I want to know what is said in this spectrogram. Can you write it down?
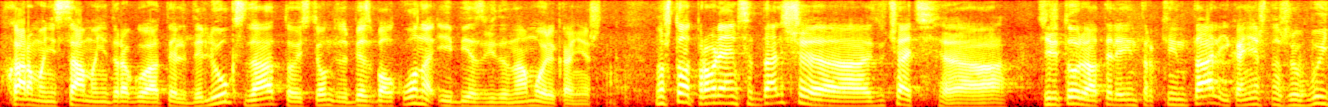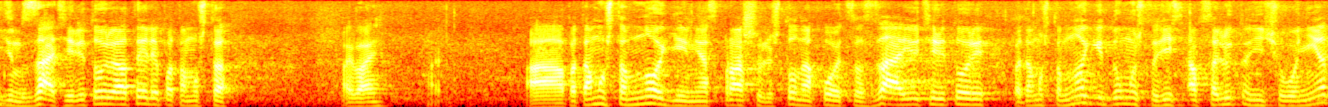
в Хармоне самый недорогой отель Делюкс, да, то есть он без балкона и без вида на море, конечно. Ну что, отправляемся дальше э, изучать э, территорию отеля Интерконтиненталь. И, конечно же, выйдем за территорию отеля, потому что... Bye-bye. А, потому что многие меня спрашивали, что находится за ее территорией, потому что многие думают, что здесь абсолютно ничего нет,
